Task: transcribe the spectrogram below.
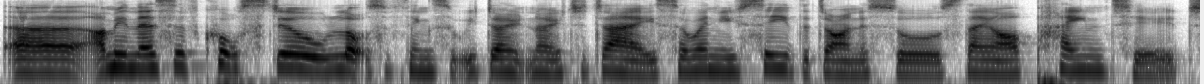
uh, I mean, there's of course still lots of things that we don't know today. So when you see the dinosaurs, they are painted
